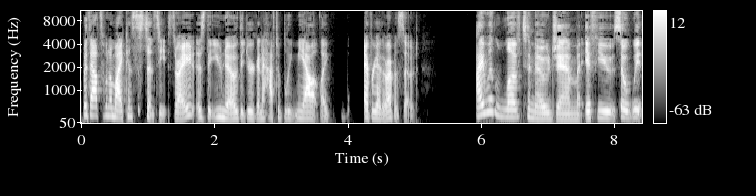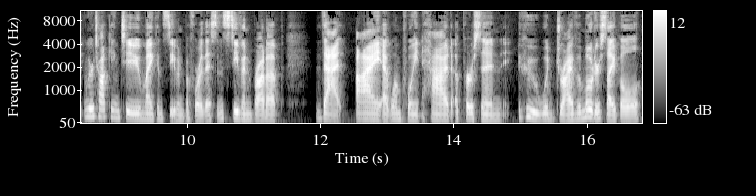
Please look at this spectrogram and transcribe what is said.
but that's one of my consistencies, right? Is that you know that you're going to have to bleep me out like every other episode. I would love to know, Jim, if you. So we, we were talking to Mike and Steven before this, and Steven brought up that I, at one point, had a person who would drive a motorcycle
